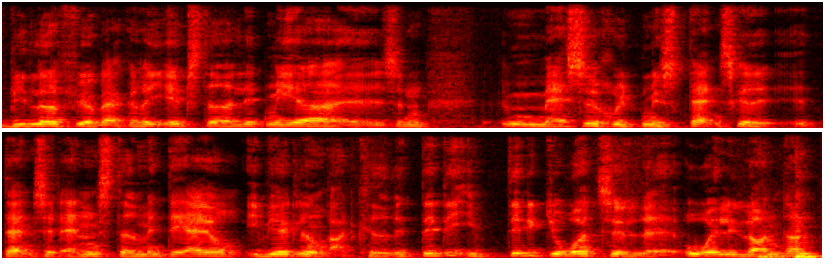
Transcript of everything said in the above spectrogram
vildere fyrværkeri et sted, og lidt mere øh, sådan masse rytmisk dansk, dans et andet sted, men det er jo i virkeligheden ret kedeligt. Det de, det de gjorde til øh, OL i London,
